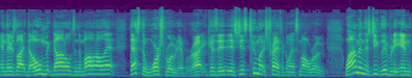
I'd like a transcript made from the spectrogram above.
and there's like the old McDonald's and the mall and all that, that's the worst road ever, right? Because it, it's just too much traffic on that small road. Well, I'm in this Jeep Liberty, and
